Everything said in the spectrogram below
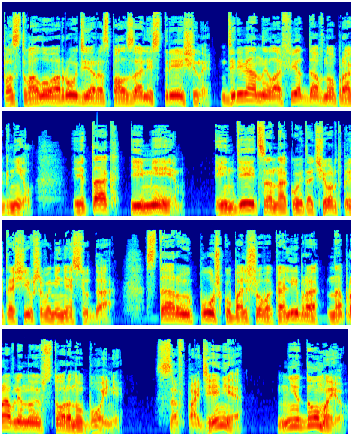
По стволу орудия расползались трещины, деревянный лафет давно прогнил. Итак, имеем. Индейца, на кой-то черт притащившего меня сюда. Старую пушку большого калибра, направленную в сторону бойни. Совпадение? Не думаю.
